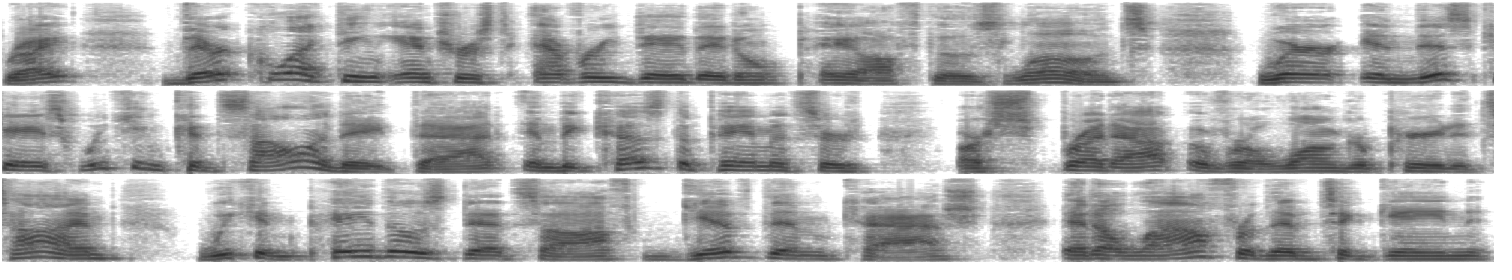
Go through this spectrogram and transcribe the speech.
right? They're collecting interest every day they don't pay off those loans. Where in this case, we can consolidate that. And because the payments are, are spread out over a longer period of time, we can pay those debts off, give them cash, and allow for them to gain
